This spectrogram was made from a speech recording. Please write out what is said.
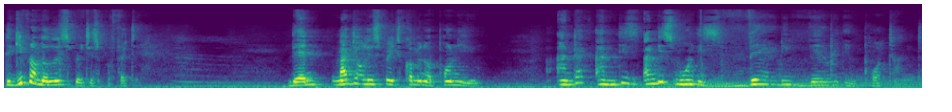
The gift of the Holy Spirit is prophetic. Then imagine Holy Spirit coming upon you, and that and this and this one is very very important.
